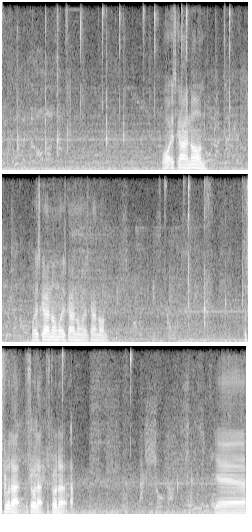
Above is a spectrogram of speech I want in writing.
Recruitment has almost. What is going on? Do not let them sway our What is going on? What is going on? What is going on? This moment is ours. Destroy that, destroy that, destroy that. Ashoka A unit is under Yeah.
